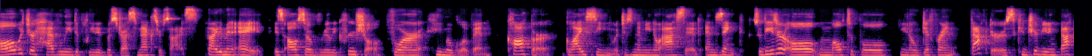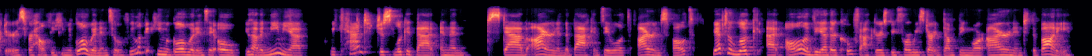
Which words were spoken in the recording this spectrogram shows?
all which are heavily depleted with stress and exercise. Vitamin A is also really crucial for hemoglobin. Copper, glycine, which is an amino acid, and zinc. So these are all multiple, you know, different factors, contributing factors for healthy hemoglobin. And so if we look at hemoglobin and say, oh, you have anemia, we can't just look at that and then stab iron in the back and say, well, it's iron's fault we have to look at all of the other cofactors before we start dumping more iron into the body.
